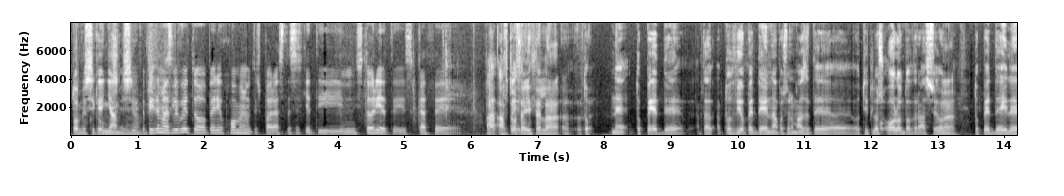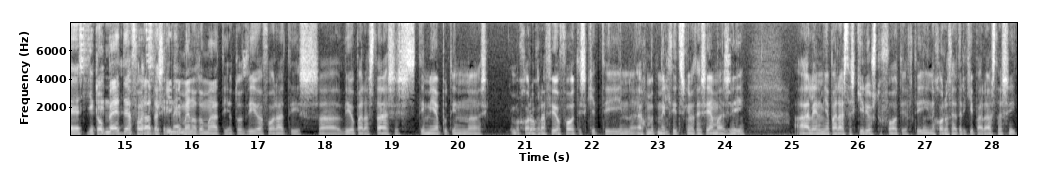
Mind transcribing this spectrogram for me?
8.30 και 9.30. 9.30. Επειδή μας λίγο το περιεχόμενο της παράστασης και την ιστορία της κάθε. Α, αυτό θα ήθελα. ε, Το, ναι, το 5, από, τα, από το 251 όπως ονομάζεται ε, ο τίτλος όλων των δράσεων, Ναι. το 5 είναι Το συγκεκριμένο. 5 αφορά τα συγκεκριμένα δωμάτια. Το 2 αφορά τις δύο παραστάσεις. Τη μία που την α, σ- χορογραφεί ο Φώτης και την έχουμε επιμεληθεί τη σκηνοθεσία μαζί. Αλλά είναι μια παράσταση κυρίως του Φώτη αυτή. Είναι χωροθεατρική παράσταση.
